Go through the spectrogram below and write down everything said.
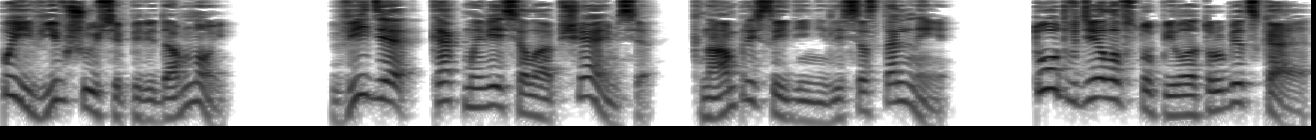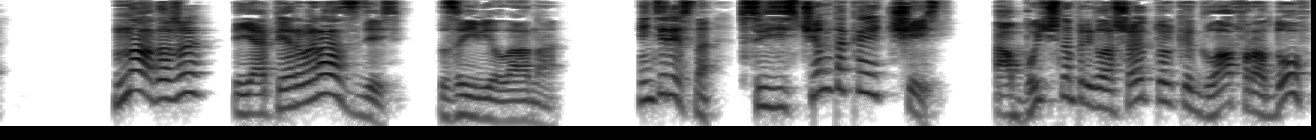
появившуюся передо мной. Видя, как мы весело общаемся, к нам присоединились остальные. Тут в дело вступила Трубецкая. «Надо же, я первый раз здесь», — заявила она. «Интересно, в связи с чем такая честь? Обычно приглашают только глав родов,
